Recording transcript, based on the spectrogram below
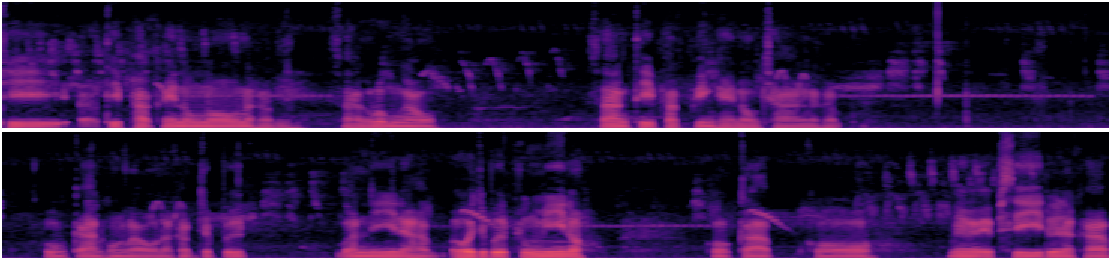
ที่ที่พักให้น้องๆนะครับนี่สร้างร่มเงา สร้างที่พักพิงให้น้องช้างนะครับ โครงการของเรานะครับ จะเปิดวันนี้นะครับโอ้จะเปิดพรุ่งนี้เนาะก็กราบขอแม่เอฟซีด้วยนะครับ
